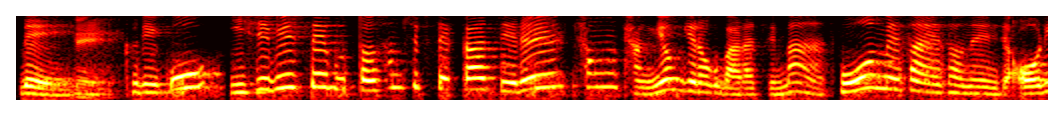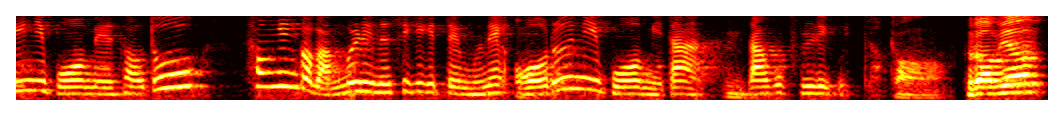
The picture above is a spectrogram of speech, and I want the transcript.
네. 네. 그리고 21세부터 30세까지를 청장년기라고 말하지만 보험회사에서는 이제 어린이 보험에서도 성인과 맞물리는 시기이기 때문에 어른이 보험이다라고 불리고 있죠. 어. 그러면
